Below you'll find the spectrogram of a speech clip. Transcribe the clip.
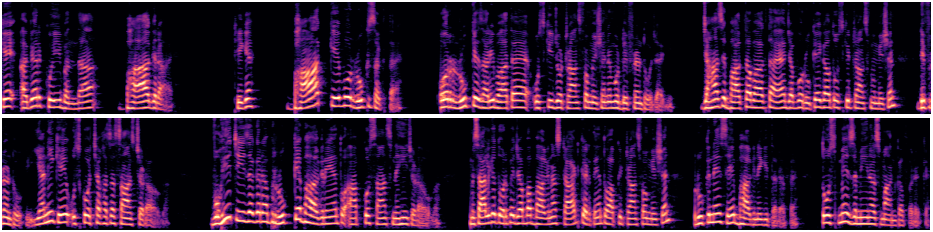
कि अगर कोई बंदा भाग रहा है, ठीक है? भाग के वो रुक सकता है और रुक के सारी बात है, उसकी जो ट्रांसफॉर्मेशन है वो डिफरेंट हो जाएगी। जहाँ से भागता भागता आया, जब वो रुकेगा तो उसकी ट्रांसफॉर्मेशन डिफरेंट होगी। यानी कि उसको अच्छा खासा सांस चढ़ा होगा। वही चीज़ अगर आप रुक के भाग रहे हैं तो आपको सांस नहीं चढ़ा होगा। मिसाल के तौर पे जब आप भागना स्टार्ट करते हैं तो आपकी ट्रांसफॉर्मेशन रुकने से भागने की तरफ़ है। तो उसमें ज़मीन आसमान का फ़र्क है,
